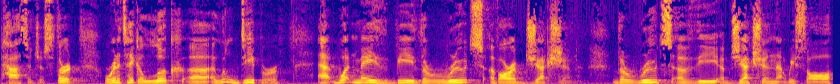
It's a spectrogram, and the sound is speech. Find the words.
passages. Third, we're going to take a look uh, a little deeper at what may be the roots of our objection, the roots of the objection that we saw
